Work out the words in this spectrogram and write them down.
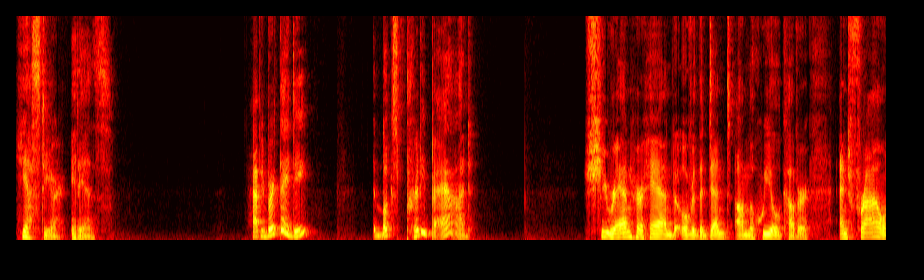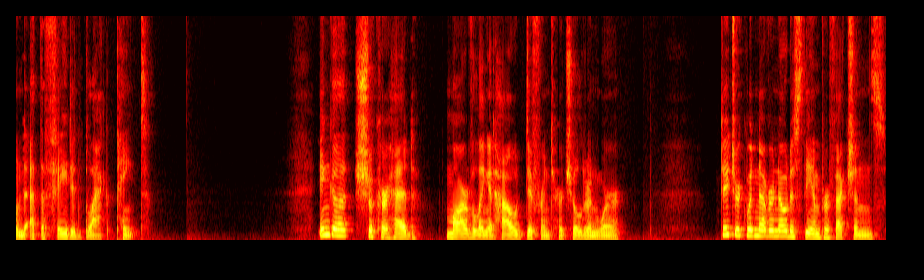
Yes, dear, it is. Happy birthday, Dee. It looks pretty bad. She ran her hand over the dent on the wheel cover and frowned at the faded black paint. Inga shook her head, marveling at how different her children were. Detrick would never notice the imperfections,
